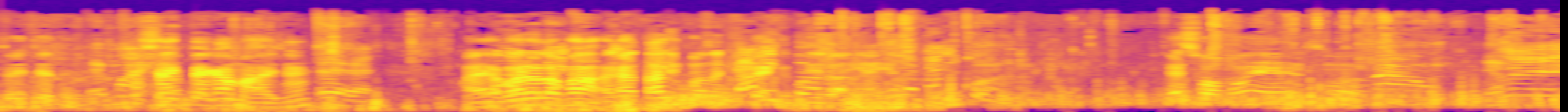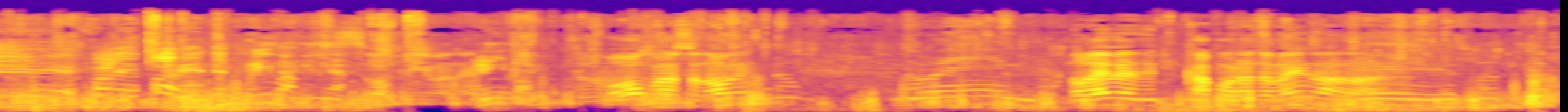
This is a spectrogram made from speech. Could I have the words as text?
Tô entendendo. É mais consegue rápido. pegar mais, né? É. Aí agora ela vai- já tá limpando aqui. Tá pega- limpando tirando, aqui, né? ela tá limpando. É sua mãe, é sua, Não, ela é, é parente, é prima minha. sua prima, né? Prima. Tudo bom? Qual é o seu nome? Noêmia. Noemi é de Caporã também? Não, não. É, eu sou de Caporã.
